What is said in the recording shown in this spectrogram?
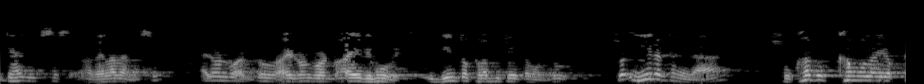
it has its relevance I don't want I don't want I remove it దీంతో క్లబ్ చేయటం వద్దు. సో ఈ రకంగా సుఖ దుఃఖముల యొక్క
